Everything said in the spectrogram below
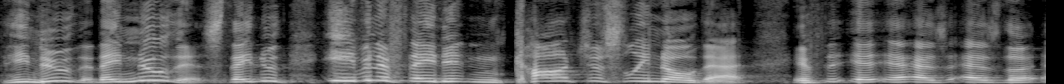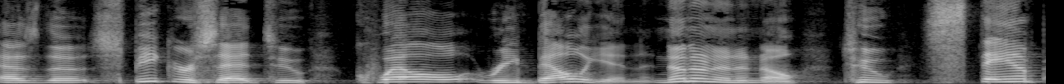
He knew that. They knew this. They knew, even if they didn't consciously know that, if as, as, the, as the speaker said, to quell rebellion. No, no, no, no, no. To stamp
